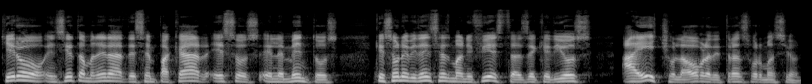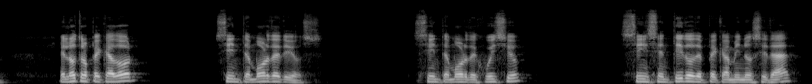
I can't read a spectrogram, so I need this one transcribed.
Quiero, en cierta manera, desempacar esos elementos que son evidencias manifiestas de que Dios ha hecho la obra de transformación. El otro pecador, sin temor de Dios, sin temor de juicio, sin sentido de pecaminosidad,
